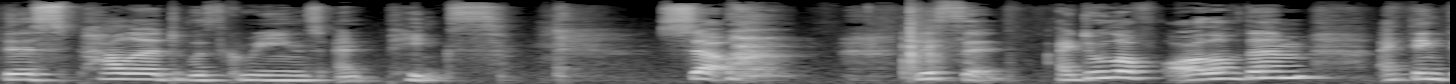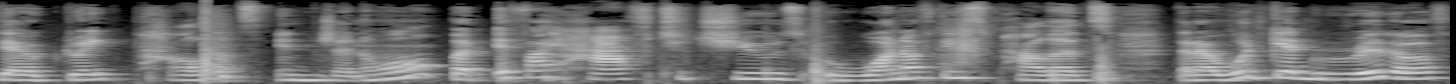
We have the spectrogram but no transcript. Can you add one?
this palette with greens and pinks. So, listen, I do love all of them. I think they're great palettes in general, but if I have to choose one of these palettes that I would get rid of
